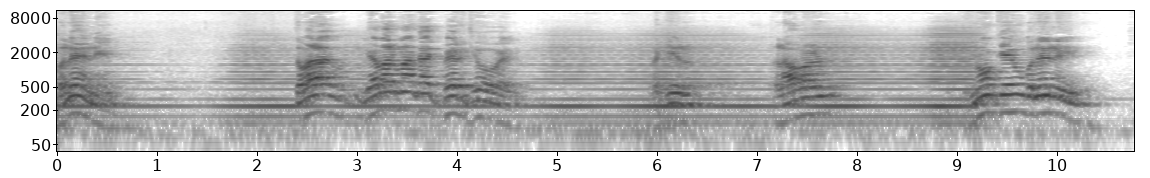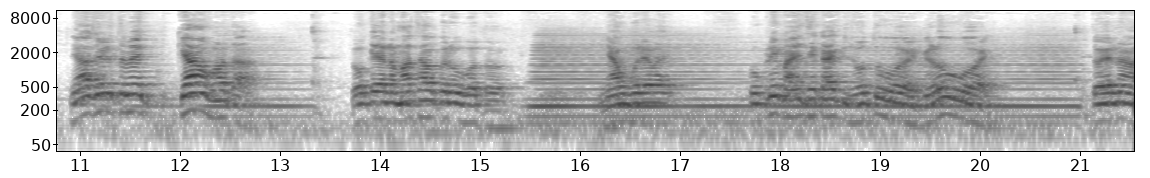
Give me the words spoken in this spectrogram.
ભલે ને. તમારા વ્યવહારમાં કાંઈક ફેર થયો હોય. પછી રાવણ નો કે એવું બને નહીં. ત્યાં જઈને તમે ક્યાં ઊભા હતા તો કે એના માથા ઉપર ઊભો હતો. ત્યાં ઊભો રહેવાય. કોકની પાસેથી કાંઈક જોતું હોય, મેળવવું હોય, તો એના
